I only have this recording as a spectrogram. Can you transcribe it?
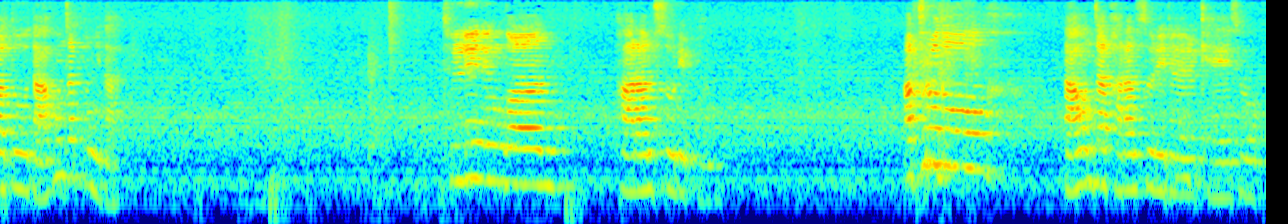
둘러봐도 나 혼자뿐이다. 들리는 건 바람 소리뿐. 앞으로도 나 혼자 바람 소리를 계속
